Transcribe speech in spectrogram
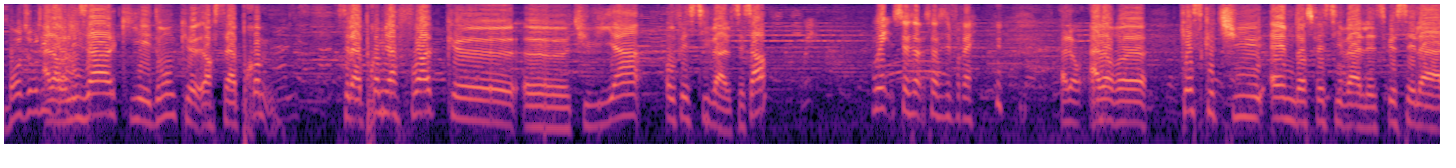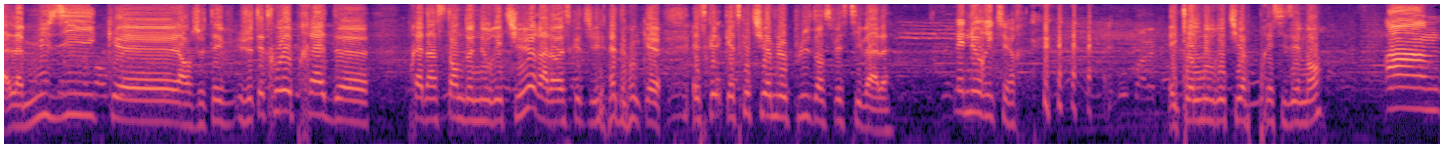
Bonjour Lisa. Alors Lisa qui est donc... euh, Alors c'est la, prom- c'est la première fois que euh, tu viens au festival, c'est ça? Oui, c'est ça, ça c'est vrai. Alors, Alors euh, qu'est-ce que tu aimes dans ce festival? Est-ce que c'est la, la musique? Euh, Alors je t'ai je t'ai trouvé près de près d'un stand de nourriture. Alors est-ce que tu donc euh, est-ce que qu'est-ce que tu aimes le plus dans ce festival? Les nourritures. Et quelle nourriture précisément? Euh,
